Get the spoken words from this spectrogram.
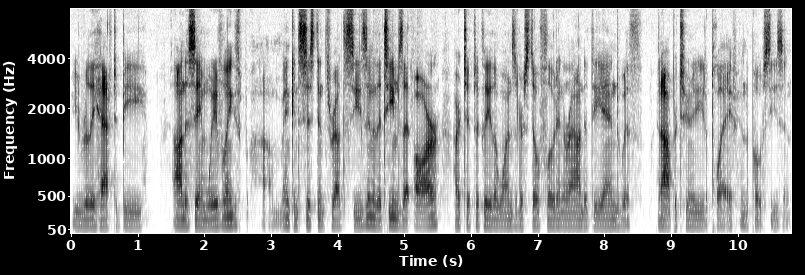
you really have to be on the same wavelength um, and consistent throughout the season. And the teams that are are typically the ones that are still floating around at the end with an opportunity to play in the postseason.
